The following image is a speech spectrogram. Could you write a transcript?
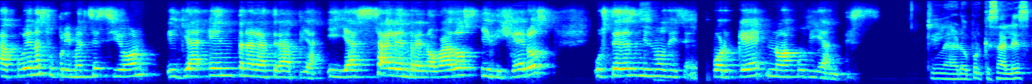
acuden a su primer sesión y ya entran a la terapia y ya salen renovados y ligeros, ustedes mismos dicen, ¿por qué no acudí antes? Claro, porque sales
